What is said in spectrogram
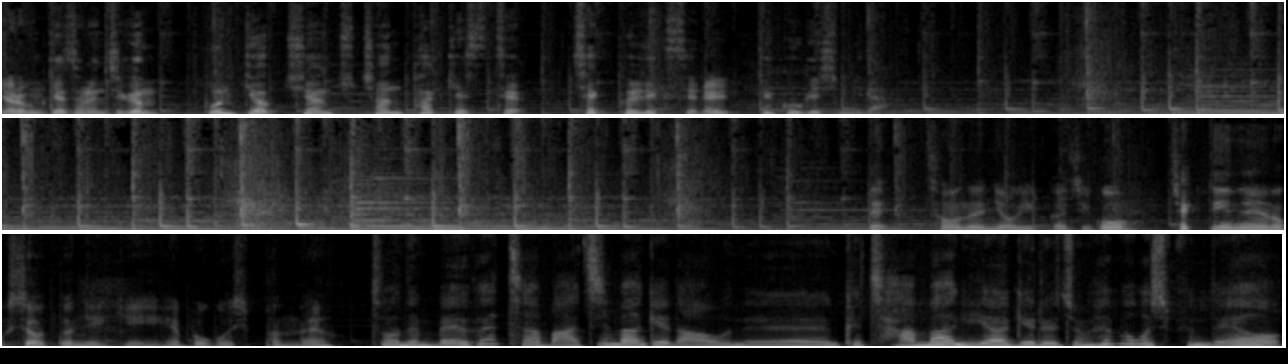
여러분께서는 지금 본격 취향 추천 팟캐스트 책플릭스를 듣고 계십니다. 네, 저는 여기까지고 책디는 혹시 어떤 얘기 해보고 싶었나요? 저는 매 회차 마지막에 나오는 그 자막 이야기를 좀 해보고 싶은데요.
